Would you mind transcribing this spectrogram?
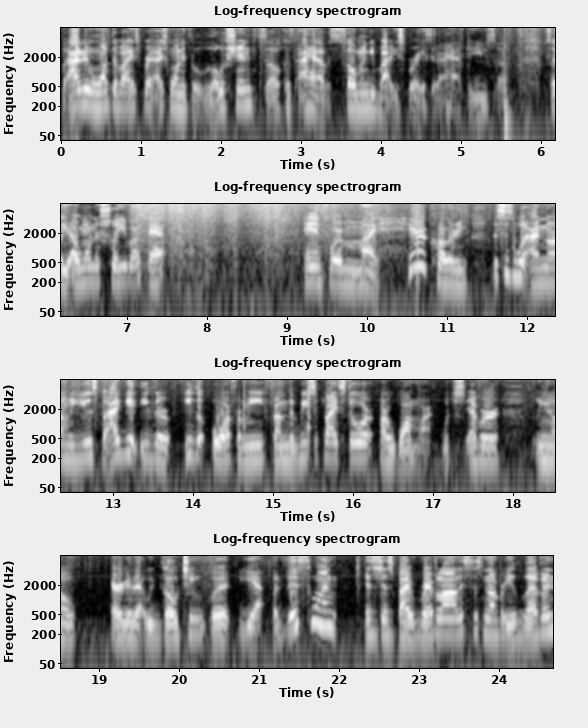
but i didn't want the body spray i just wanted the lotion so because i have so many body sprays that i have to use up so yeah i want to show you about that and for my hair coloring this is what i normally use but i get either either or for me from the beauty supply store or walmart whichever you know area that we go to but yeah but this one is just by Revlon. This is number 11.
